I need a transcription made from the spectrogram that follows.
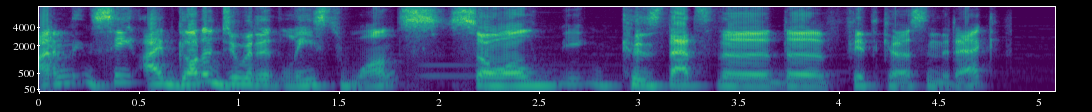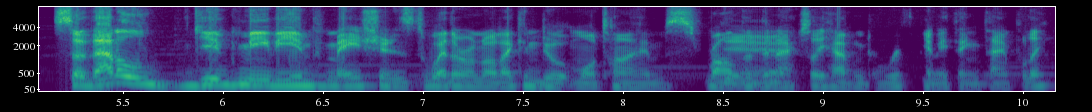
I'm see. I've got to do it at least once. So I'll because that's the the fifth curse in the deck. So that'll give me the information as to whether or not I can do it more times, rather than actually having to risk anything. Thankfully.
